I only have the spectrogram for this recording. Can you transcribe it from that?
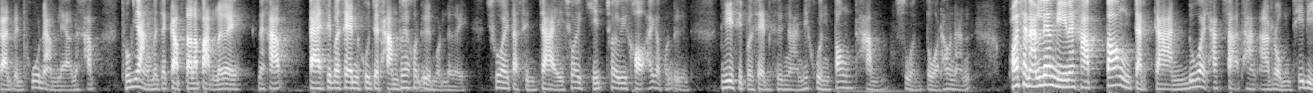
การเป็นผู้นำแล้วนะครับ ทุกอย่างมันจะกลับตลปัดเลยนะครับ 80%คุณจะทำเพื่อคนอื่นหมดเลย ช่วยตัดสินใจ ช่วยคิด ช่วยวิเคราะห์ให้กับคนอื่น 20%คืองานที่คุณต้องทำส่วนตัวเท่านั้น เพราะฉะนั้นเรื่องนี้นะครับต้องจัดการด้วยทักษะทางอารมณ์ที่ดี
